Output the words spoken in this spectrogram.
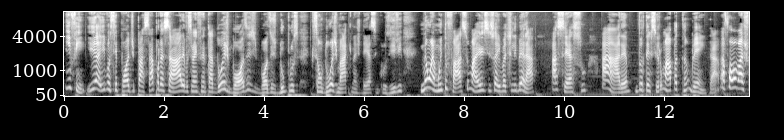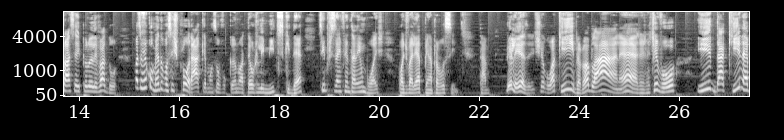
Enfim, e aí você pode passar por essa área, você vai enfrentar dois bosses, bosses duplos, que são duas máquinas dessa, inclusive. Não é muito fácil, mas isso aí vai te liberar acesso à área do terceiro mapa também, tá? A forma mais fácil é ir pelo elevador. Mas eu recomendo você explorar a Mansão Vulcano até os limites que der, sem precisar enfrentar nenhum boss. Pode valer a pena para você, tá? Beleza, a gente chegou aqui, blá blá blá, né? A gente ativou. E daqui, né,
